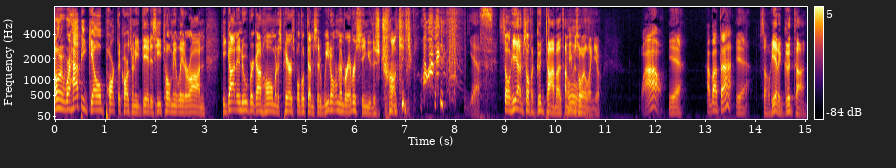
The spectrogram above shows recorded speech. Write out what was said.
Oh, the we're happy Gelb parked the cars when he did, as he told me later on. He got in an Uber, got home, and his parents both looked at him and said, We don't remember ever seeing you this drunk in your life. yes. So he had himself a good time by the time he was Oh. oiling you. Wow, Yeah. how about that? Yeah. So he had a good time.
